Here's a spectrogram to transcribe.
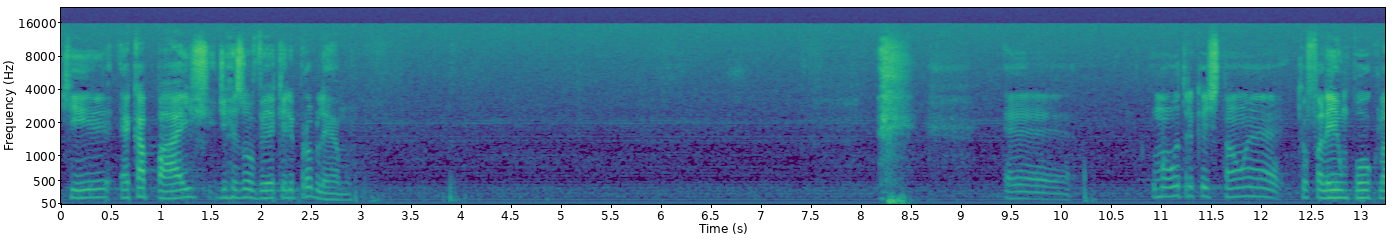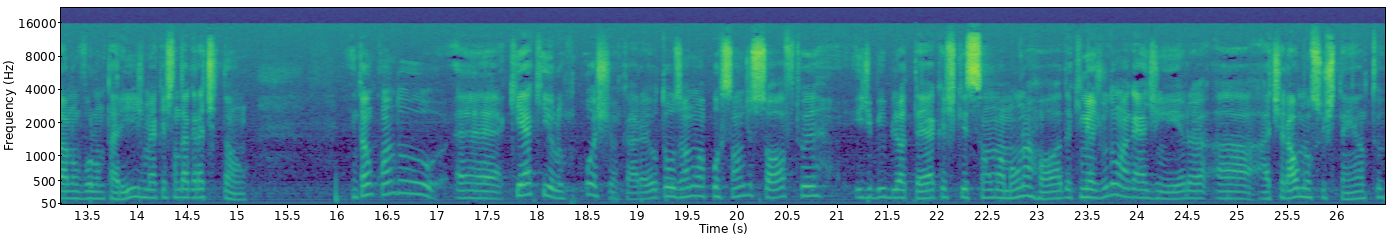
que é capaz de resolver aquele problema. Outra questão é que eu falei um pouco lá no voluntarismo é a questão da gratidão. Então, quando é, que é aquilo? Poxa, cara, eu estou usando uma porção de software e de bibliotecas que são uma mão na roda, que me ajudam a ganhar dinheiro, a, a tirar o meu sustento,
